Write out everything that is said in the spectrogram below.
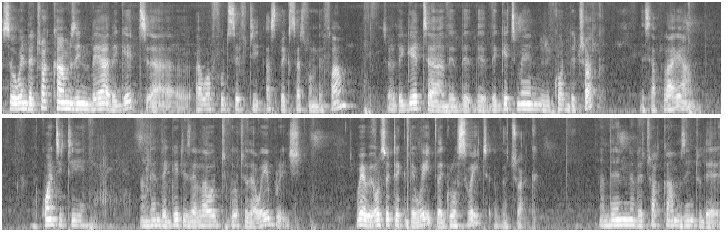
So when the truck comes in there at the gate, uh, our food safety aspect starts from the farm. So at the gate, uh, the, the, the, the gate men record the truck, the supplier, the quantity, and then the gate is allowed to go to the weigh bridge, where we also take the weight, the gross weight of the truck. And then the truck comes into the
